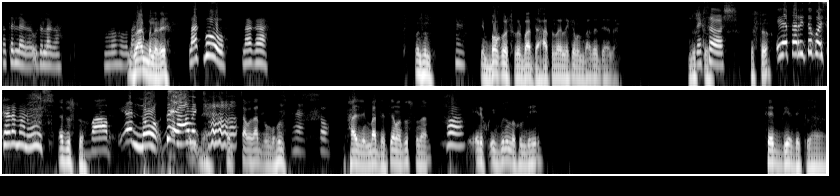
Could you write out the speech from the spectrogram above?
হাতে লাগা ওটা লাগা। লাগবে না রে। লাগবো লাগা। শুন হুম। বকর সকর বাদ হাত লাগলে কেমন বাজার যায়। দেখছস? দোস্ত। এ তারই তো কই সেরা মানুষ। এ দোস্ত। বাপ এ নো দে আমি চাপা দাঁত বলব হুন হ্যাঁ কও ফাইলিন বাদ দে তুই আমার দোস্ত না। হ্যাঁ এরকম এগুলো না খুল দিই সেট দিয়ে দেখলাম।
